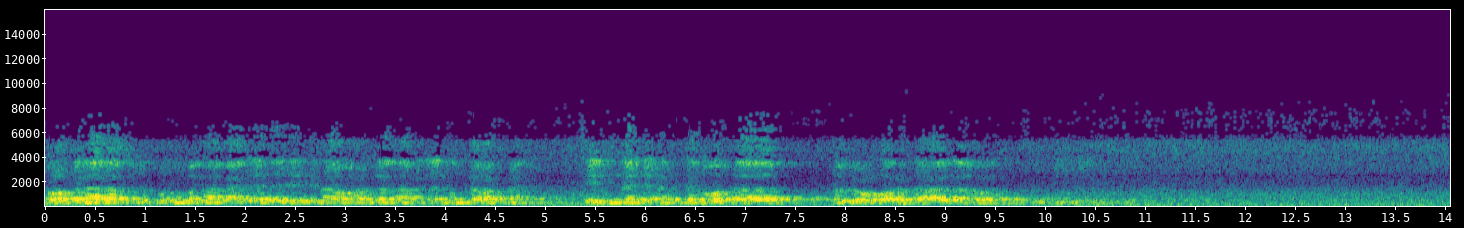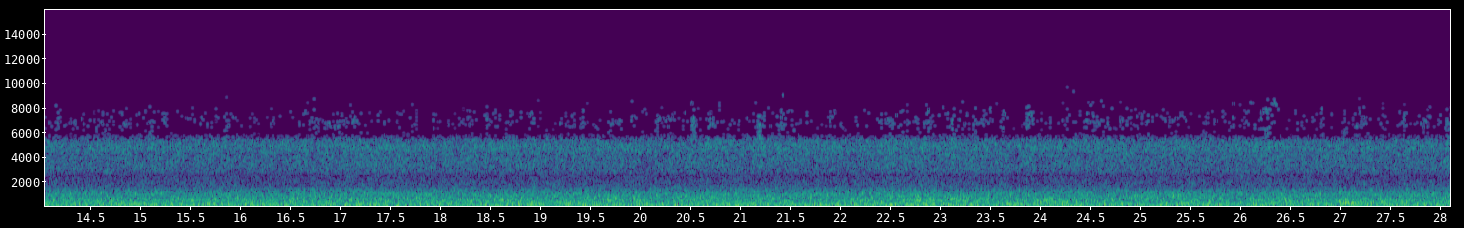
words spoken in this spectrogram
ربنا لا تزغ قلوبنا بعد اذ هديتنا وهب لنا من لدنك رحمه انك انت الوهاب ندعو الله تعالى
